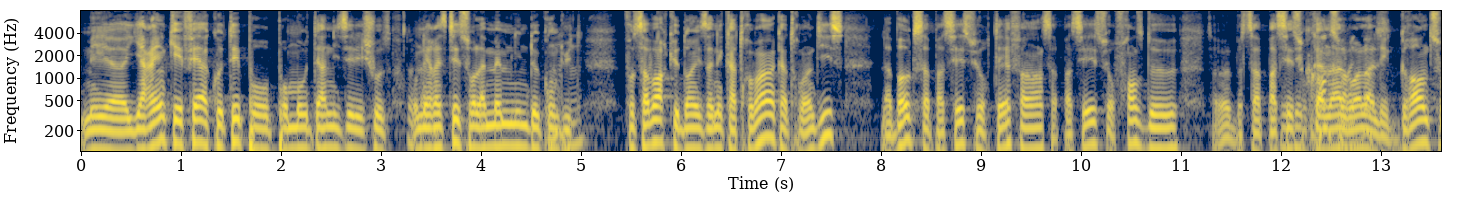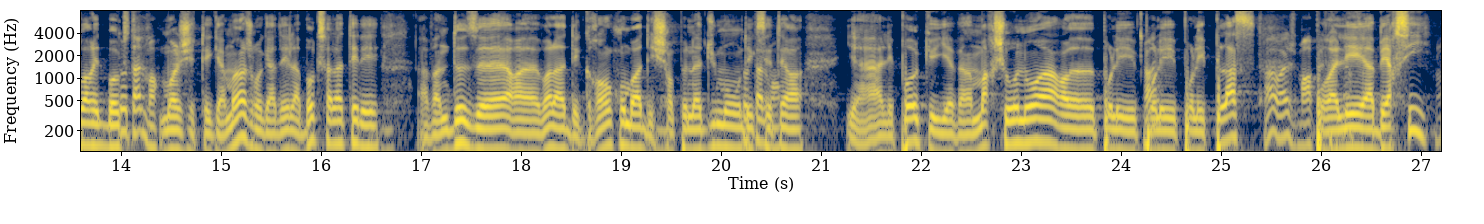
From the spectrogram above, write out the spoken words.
Mais euh, il n'y a rien qui est fait à côté pour, pour moderniser les choses. On est resté sur la même ligne de conduite. Mhm. faut savoir que dans les années 80, 90, la boxe, ça passait sur TF1, ça passait sur France 2, ça, ça passait sur Canal, voilà, les grandes soirées de boxe. Totalement. Moi, j'étais gamin, je regardais la boxe à la télé. À 22h, voilà, des grands combats, des championnats du monde, Totalement. etc. Il y a, à l'époque, il y avait un marché au noir euh, pour, les, pour, Ouais. les, pour les places. Ah ouais, je. Pour aller à Bercy. Ouais.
